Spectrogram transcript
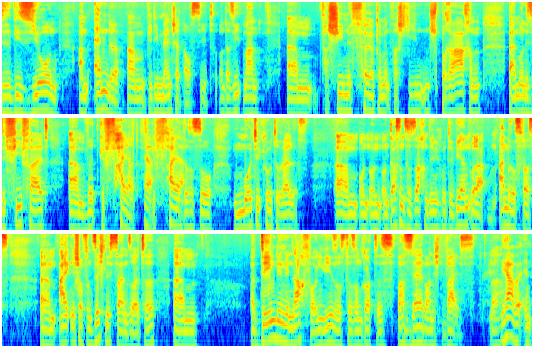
diese Vision am Ende, ähm, wie die Menschheit aussieht. Und da sieht man ähm, verschiedene Völker mit verschiedenen Sprachen ähm, und diese Vielfalt ähm, wird gefeiert. Ja, gefeiert, ja. dass es so multikulturell ist. Ähm, und, und, und das sind so Sachen, die mich motivieren. Oder anderes, was ähm, eigentlich offensichtlich sein sollte. Dem, den wir nachfolgen, Jesus, der Sohn Gottes, war selber nicht weiß. Ne? Ja, aber in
